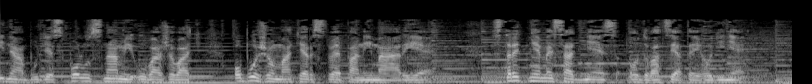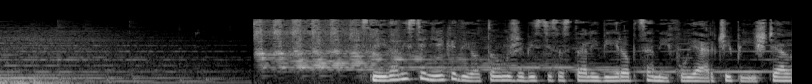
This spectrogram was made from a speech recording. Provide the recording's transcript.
Ina bude spolu s nami uvažovať o Božom materstve Pany Márie. Stretneme sa dnes o 20. hodine. Snívali ste niekedy o tom, že by ste sa stali výrobcami fujar či píšťal?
